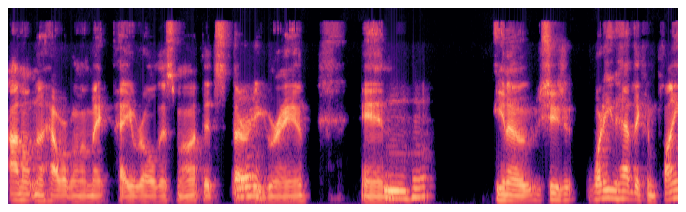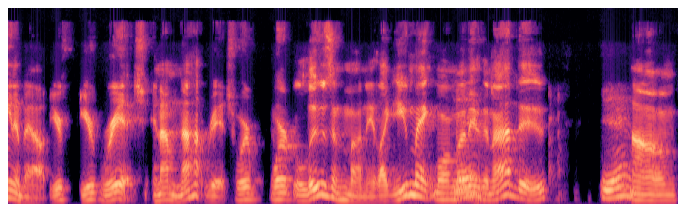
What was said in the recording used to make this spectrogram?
i don't know how we're going to make payroll this month it's 30 yeah. grand and you know, she's what do you have to complain about? You're you're rich and I'm not rich. We're we're losing money. Like you make more money yeah. than I do. Yeah. Um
